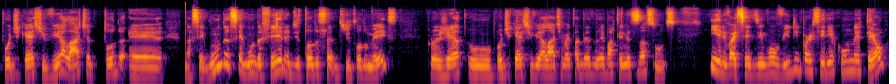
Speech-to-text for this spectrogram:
Podcast Via Láctea toda, é, na segunda segunda-feira de todo, de todo mês, projeto, o podcast Via Láctea vai estar tá debatendo esses assuntos. E ele vai ser desenvolvido em parceria com o Netel,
